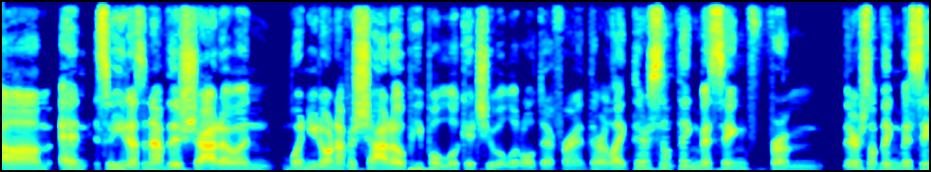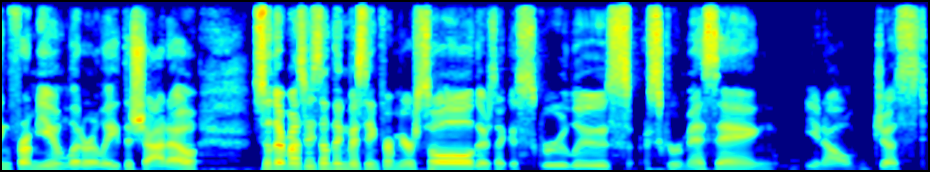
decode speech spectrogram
Um, and so he doesn't have this shadow, and when you don't have a shadow, people look at you a little different. They're like, "There's something missing from there's something missing from you, literally, the shadow. So there must be something missing from your soul. There's like a screw loose, screw missing. You know, just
